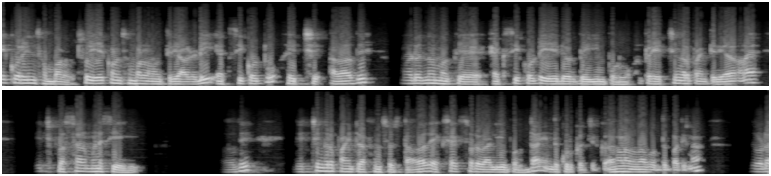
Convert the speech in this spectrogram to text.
ஏக்குறையின் சம்பாளம் ஸோ ஏக்குறையின் சம்பளம் நமக்கு தெரியும் already X equal to H அதாவது முன்னாடி வந்து நமக்கு எக்ஸ் ஈக்குவல் டு ஏ டோர் பைன்னு போடுவோம். இப்போ ஹெச்ங்கிற பாயிண்ட் தெரியாது. அதனால H plus R minus AE அதாவது ஹெச்ங்கிற பாயிண்ட் ரெஃபரன்ஸ் வச்சு அதாவது எக்ஸ் எக்ஸோட வேல்யூ பொறுத்து தான் இந்த குறுக்கு வச்சிருக்கு. அதனால தான் வந்து பார்த்தீங்கன்னா இதோட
